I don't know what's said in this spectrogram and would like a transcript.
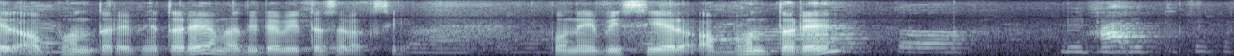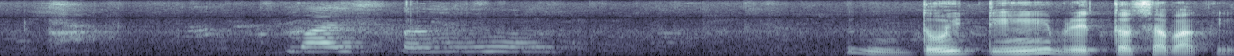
এর অভ্যন্তরে, ভেতরে আমরা দুইটা বৃত্তাচাপ আঁকছি। কোণ এবিসি এর অভ্যন্তরে, দুইটি বৃত্তচাপ আঁকি।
